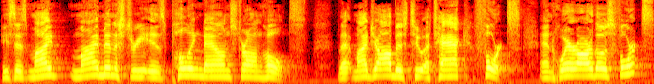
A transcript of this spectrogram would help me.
He says, My, my ministry is pulling down strongholds. That my job is to attack forts. And where are those forts?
